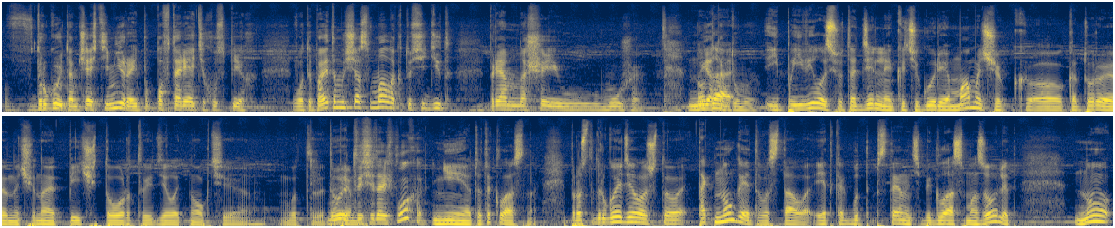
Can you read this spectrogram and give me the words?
в другой там части мира и по- повторять их успех. Вот, и поэтому сейчас мало кто сидит прямо на шее у мужа. Ну я да, так думаю. и появилась вот отдельная категория мамочек, э, которые начинают печь торты, делать ногти. Вот это Ну, прям- ты считаешь плохо? Нет, это классно. Просто другое дело, что так много этого стало, и это как будто постоянно тебе глаз мозолит. Но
